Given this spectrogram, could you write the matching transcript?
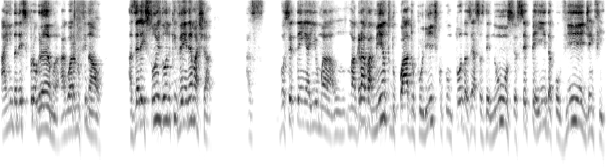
Ainda nesse programa, agora no final. As eleições do ano que vem, né, Machado? As, você tem aí uma, um, um, agravamento do quadro político com todas essas denúncias, CPI da Covid, enfim,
